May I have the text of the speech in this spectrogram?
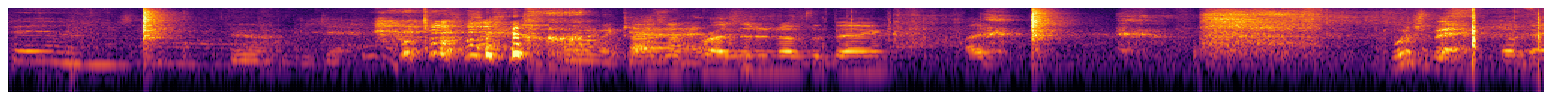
Boom. Oh my As the president of the bank, I. Which bank? The bank.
